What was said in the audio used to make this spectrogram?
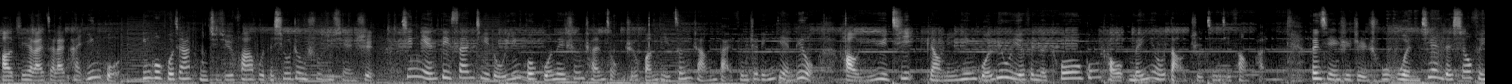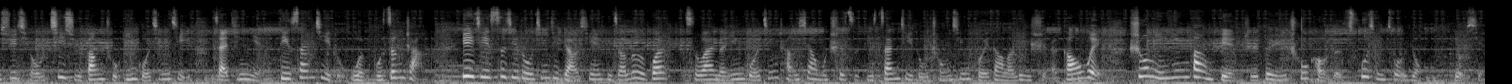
好，接下来再来看英国。英国国家统计局发布的修正数据显示，今年第三季度英国国内生产总值环比增长百分之零点六，好于预期，表明英国六月份的脱欧公投没有导致经济放缓。分析人士指出，稳健的消费需求继续帮助英国经济在今年第三季度稳步增长，预计四季度经济表现也比较乐观。此外呢，英国经常项目赤字第三季度重新回到了历史的高位，说明英镑贬值对于出口的促进作用有限。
